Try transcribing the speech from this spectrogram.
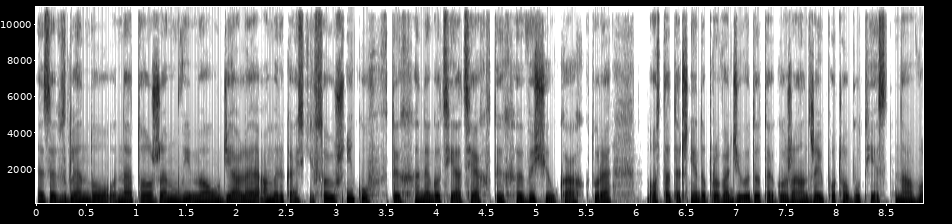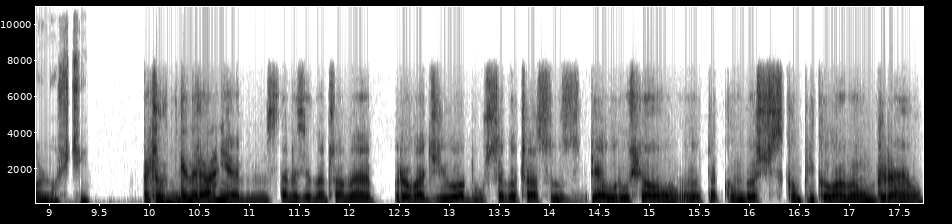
ze względu na to, że mówimy o udziale amerykańskich sojuszników w tych negocjacjach, w tych wysiłkach, które ostatecznie doprowadziły do tego, że Andrzej Poczobut jest na wolności. Znaczy, generalnie Stany Zjednoczone prowadziły od dłuższego czasu z Białorusią e, taką dość skomplikowaną grę,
